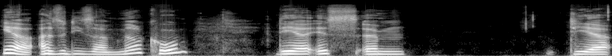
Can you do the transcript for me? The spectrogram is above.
Ja, also dieser Mirko, der ist ähm, der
